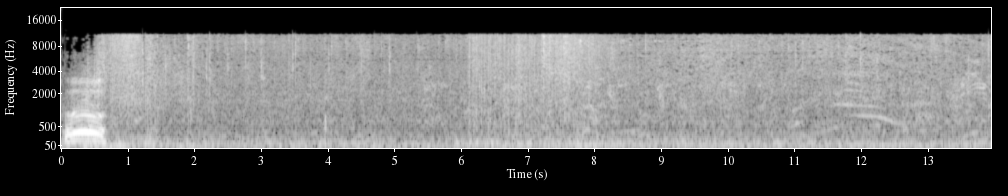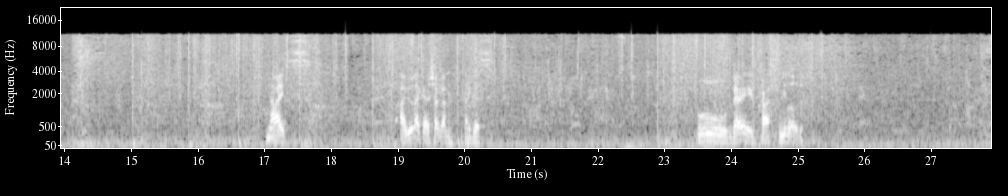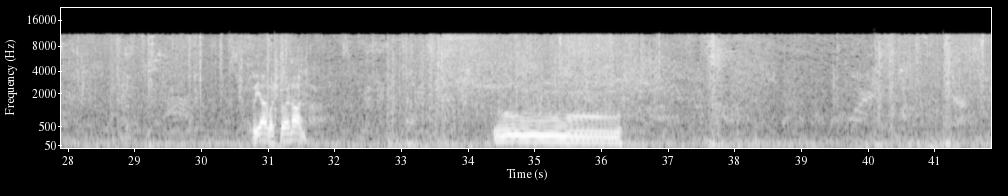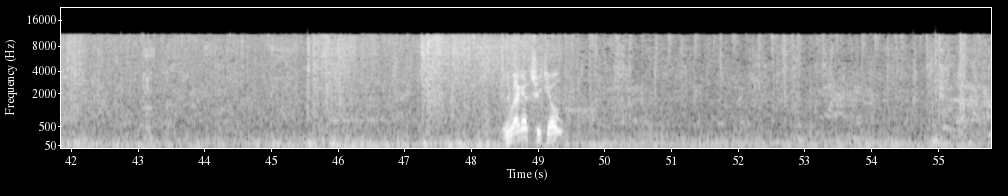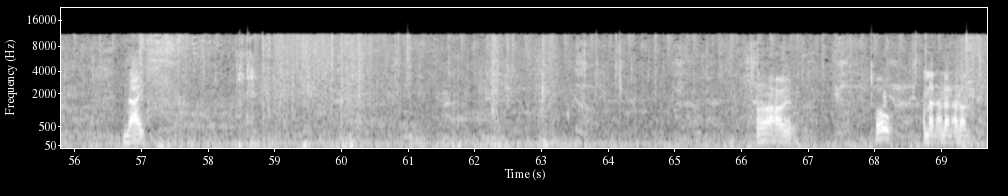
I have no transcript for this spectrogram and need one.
Ooh. Nice. I do like a shotgun like this. Ooh, very fast reload. Leon, what's going on? Ooh. Do I got three kills? Nice. Oh, oh, I'm not, I'm not, I'm not.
